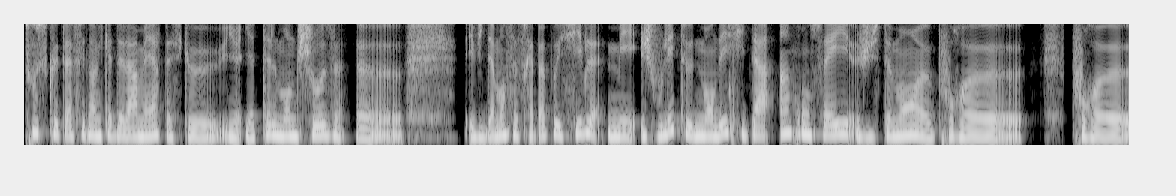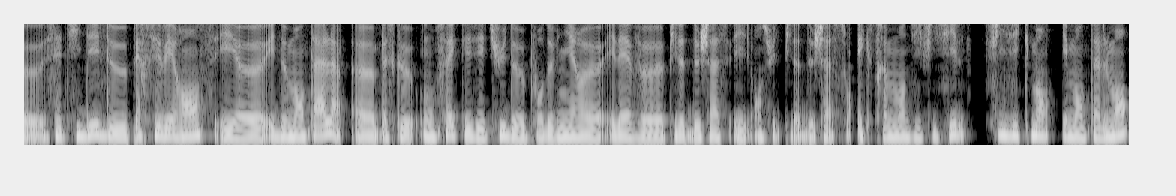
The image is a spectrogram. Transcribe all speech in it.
tout ce que tu as fait dans le cadre de l'armée parce que il y, a- tellement de choses. euh, évidemment, ça serait pas possible. Mais je voulais te demander si tu as un conseil justement euh, pour euh, pour cette idée de persévérance et, de mental, parce que on sait que les études pour devenir élève pilote de chasse et ensuite pilote de chasse sont extrêmement difficiles physiquement et mentalement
